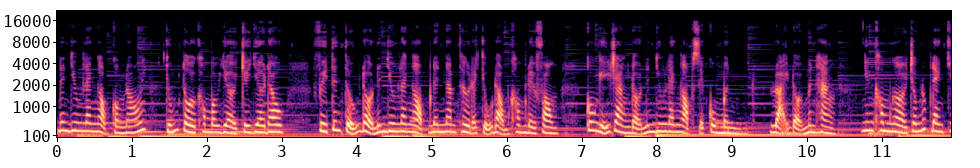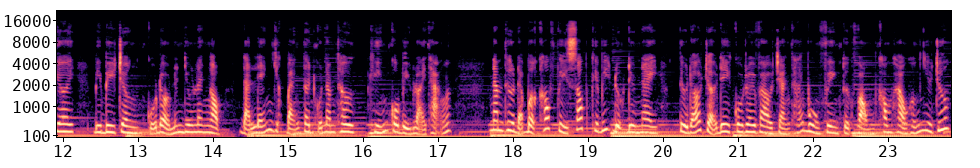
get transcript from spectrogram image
Nên Dương Lan Ngọc còn nói chúng tôi không bao giờ chơi dơ đâu. Vì tin tưởng đội Ninh Dương Lan Ngọc nên Nam Thư đã chủ động không đề phòng. Cô nghĩ rằng đội Ninh Dương Lan Ngọc sẽ cùng mình loại đội Minh Hằng nhưng không ngờ trong lúc đang chơi, BB Trần của đội Ninh Dương Lan Ngọc đã lén giật bản tên của Nam Thư, khiến cô bị loại thẳng. Nam Thư đã bật khóc vì sốc khi biết được điều này, từ đó trở đi cô rơi vào trạng thái buồn phiền tuyệt vọng, không hào hứng như trước,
